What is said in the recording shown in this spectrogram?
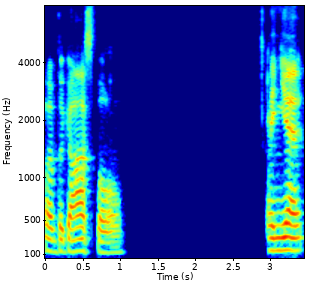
of the gospel. And yet,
